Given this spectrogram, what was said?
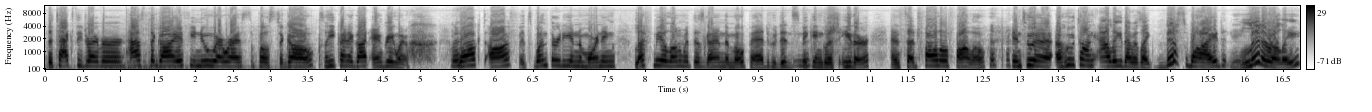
the taxi driver asked the guy if he knew where I was supposed to go. So he kind of got angry and went, walked off. It's 1.30 in the morning, left me alone with this guy on the moped who didn't speak English either, and said, follow, follow, into a, a hutong alley that was like this wide, literally.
